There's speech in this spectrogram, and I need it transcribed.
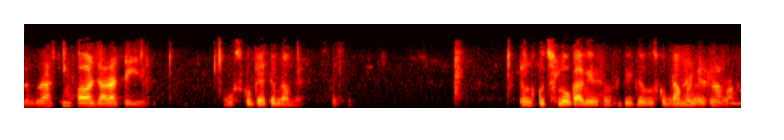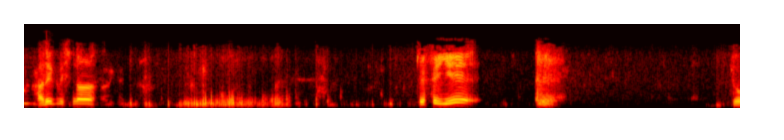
तो ग्रास्पिंग पावर ज़्यादा चाहिए। उसको कहते ब्राह्मण। तो कुछ लोग आगे संस्कृत है तो उसको ब्राह्मण नहीं कहते हरे कृष्णा। जैसे ये जो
